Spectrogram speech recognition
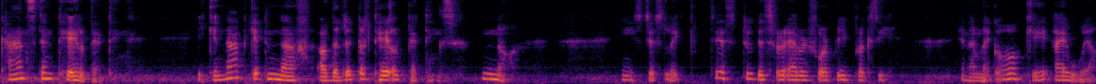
Constant tail petting. He cannot get enough of the little tail pettings. No. He's just like, just do this forever for me, Brooksy. And I'm like, okay, I will.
